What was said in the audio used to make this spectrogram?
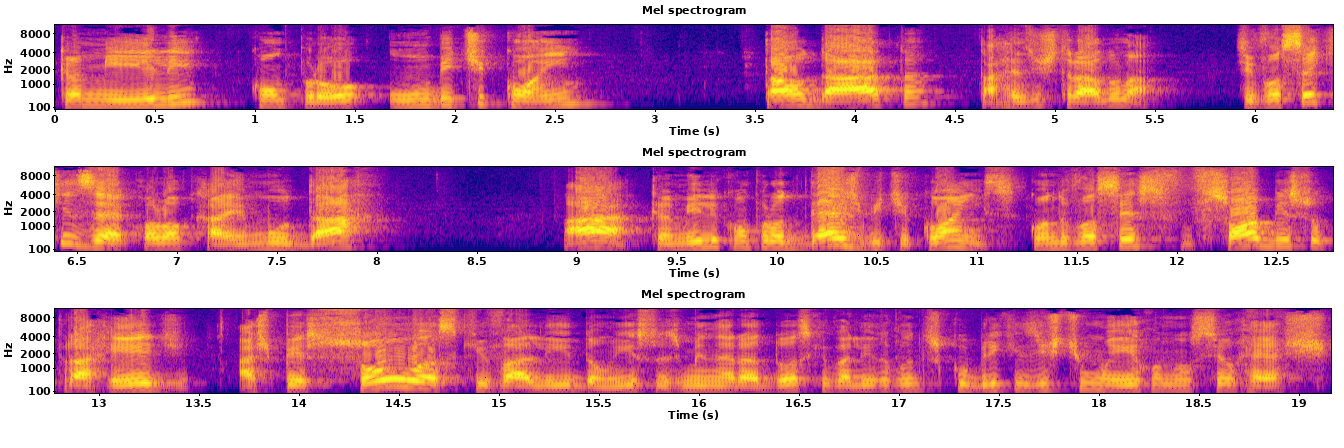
Camille comprou um Bitcoin, tal data, está registrado lá. Se você quiser colocar e mudar, ah, Camille comprou 10 Bitcoins, quando você sobe isso para a rede, as pessoas que validam isso, os mineradores que validam, vão descobrir que existe um erro no seu hash.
